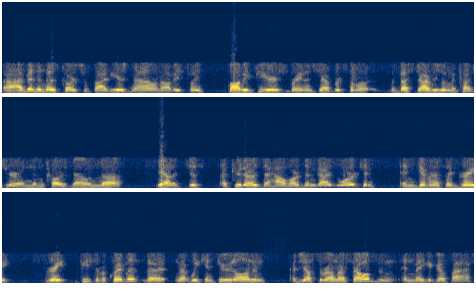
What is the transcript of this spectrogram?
uh, I've been in those cars for five years now, and obviously Bobby Pierce, Brandon Sheppard, some of the best drivers in the country are in them cars now. And uh, yeah, it's just a kudos to how hard them guys work and and giving us a great great piece of equipment that that we can tune on and adjust around ourselves and, and make it go fast.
